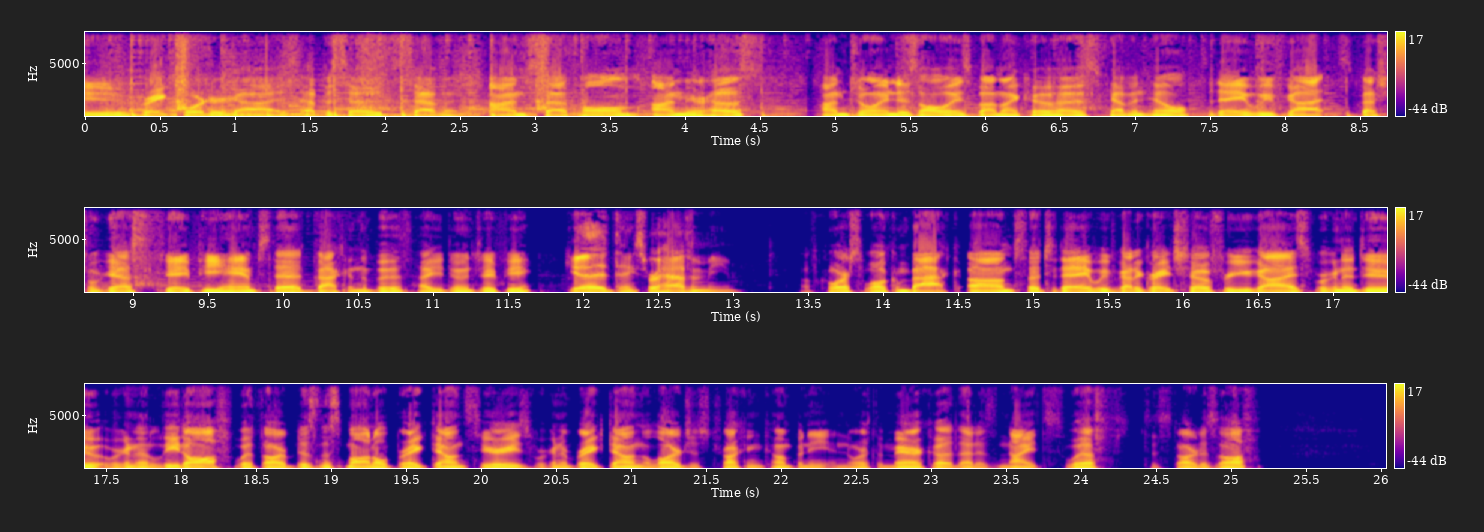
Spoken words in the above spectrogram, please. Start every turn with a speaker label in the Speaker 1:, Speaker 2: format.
Speaker 1: welcome to Great Quarter Guys, episode seven. I'm Seth Holm. I'm your host. I'm joined as always by my co-host Kevin Hill. Today we've got special guest JP Hampstead back in the booth. How you doing, JP?
Speaker 2: Good. Thanks for having me.
Speaker 1: Of course, welcome back. Um, so today we've got a great show for you guys. We're gonna do we're gonna lead off with our business model breakdown series. We're gonna break down the largest trucking company in North America, that is Knight Swift, to start us off.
